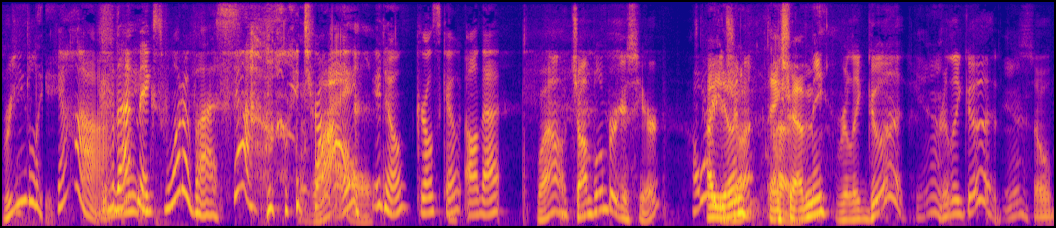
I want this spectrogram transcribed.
Really? Yeah. Well, that I- makes one of us. Yeah, I try. Wow. You know, Girl Scout, all that. Wow. John Bloomberg is here. How are How you doing? John? Thanks for having me. Really good. Yeah. Really good. So,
